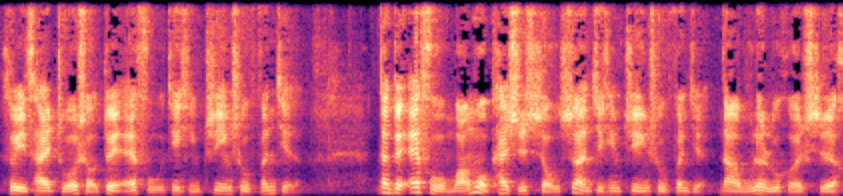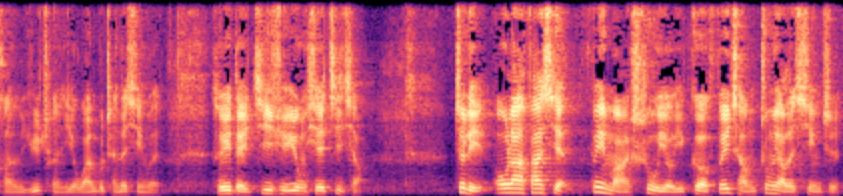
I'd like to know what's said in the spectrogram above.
所以才着手对 f 五进行质因数分解的。但对 f 五盲目开始手算进行质因数分解，那无论如何是很愚蠢也完不成的行为，所以得继续用些技巧。这里欧拉发现费马数有一个非常重要的性质，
